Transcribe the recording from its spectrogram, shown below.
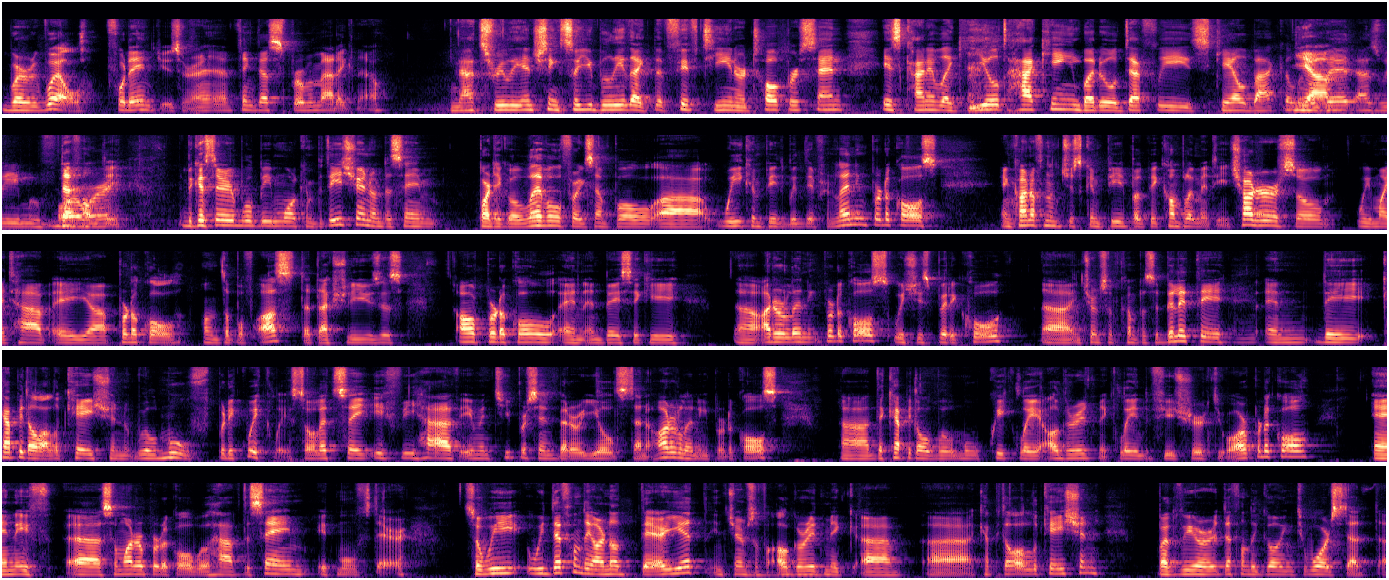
very well for the end user, and I think that's problematic now. That's really interesting. So you believe like the 15 or 12 percent is kind of like yield hacking, but it will definitely scale back a little yeah, bit as we move forward. Definitely, because there will be more competition on the same particular level. For example, uh, we compete with different lending protocols, and kind of not just compete, but we complement each other. So we might have a uh, protocol on top of us that actually uses our protocol and and basically uh, other lending protocols, which is pretty cool uh, in terms of composability. And the capital allocation will move pretty quickly. So let's say if we have even 2% better yields than other lending protocols, uh, the capital will move quickly algorithmically in the future to our protocol. And if uh, some other protocol will have the same, it moves there. So we, we definitely are not there yet in terms of algorithmic uh, uh, capital allocation, but we are definitely going towards that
